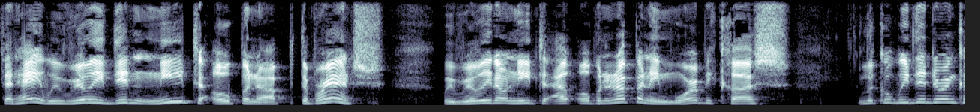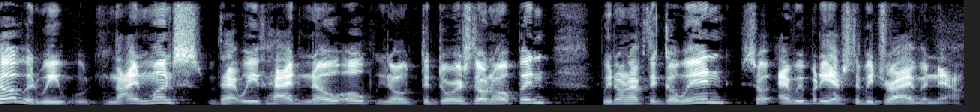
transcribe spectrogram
that hey, we really didn't need to open up the branch. We really don't need to open it up anymore because look what we did during COVID. We nine months that we've had no, op- you know, the doors don't open. We don't have to go in, so everybody has to be driving now.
